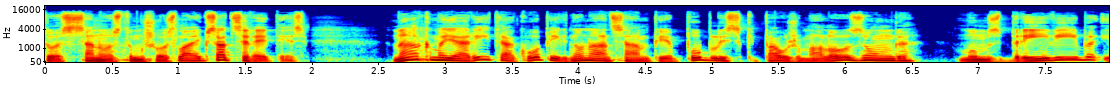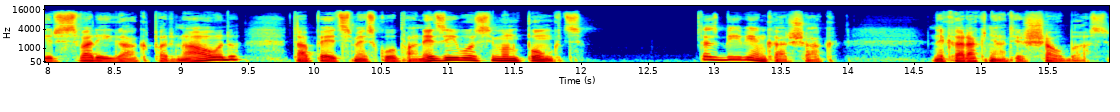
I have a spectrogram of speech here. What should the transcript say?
tos senos tumšos laikus atcerēties. Nākamajā rītā kopīgi nonācām pie publiski paužamā lozunga: Mums brīvība ir svarīgāka par naudu, tāpēc mēs kopā nedzīvosim un punkts. Tas bija vienkāršāk nekā rakņāties šaubās.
